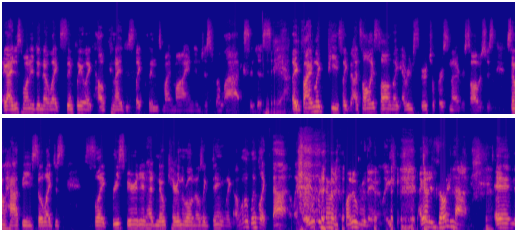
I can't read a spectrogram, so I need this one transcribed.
Like I just wanted to know like simply like how can I just like cleanse my mind and just relax and just yeah. like find like peace. Like that's all I saw. Like every spiritual person I ever saw was just so happy, so like just like free spirited, had no care in the world, and I was like, dang, like I want to live like that. Like they look like having fun over there. Like I gotta join that. And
